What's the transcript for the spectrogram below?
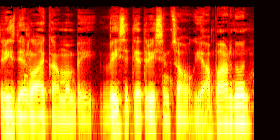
Trīs dienu laikā man bija visi tie 300 augi jāpārdod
